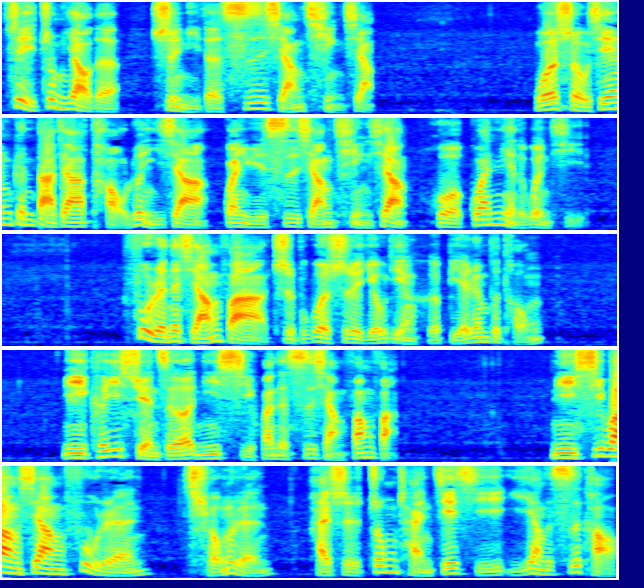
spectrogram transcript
最重要的是你的思想倾向。我首先跟大家讨论一下关于思想倾向或观念的问题。富人的想法只不过是有点和别人不同。你可以选择你喜欢的思想方法。你希望像富人、穷人还是中产阶级一样的思考？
